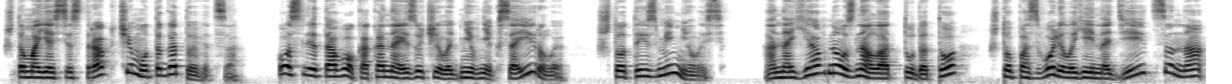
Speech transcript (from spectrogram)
что моя сестра к чему-то готовится. После того, как она изучила дневник Саирлы, что-то изменилось. Она явно узнала оттуда то, что позволило ей надеяться на...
